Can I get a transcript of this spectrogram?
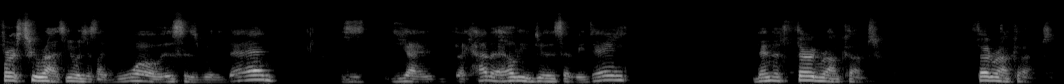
first two rounds. He was just like, "Whoa, this is really bad. This is you got like, how the hell do you do this every day?" Then the third round comes. Third round comes.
